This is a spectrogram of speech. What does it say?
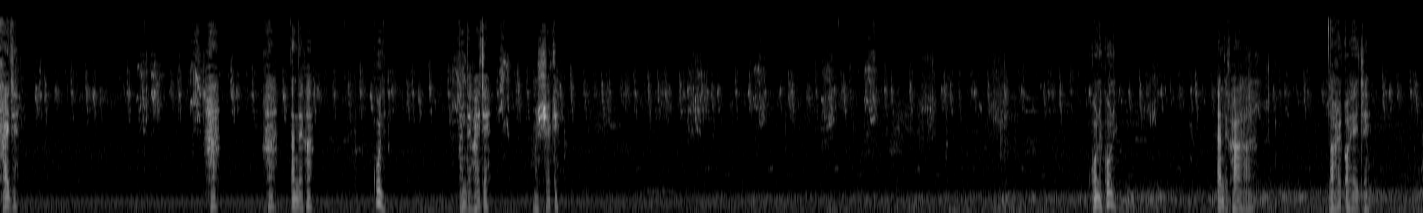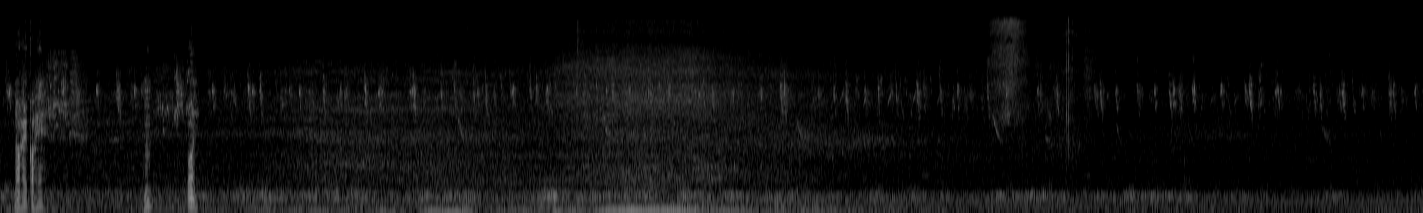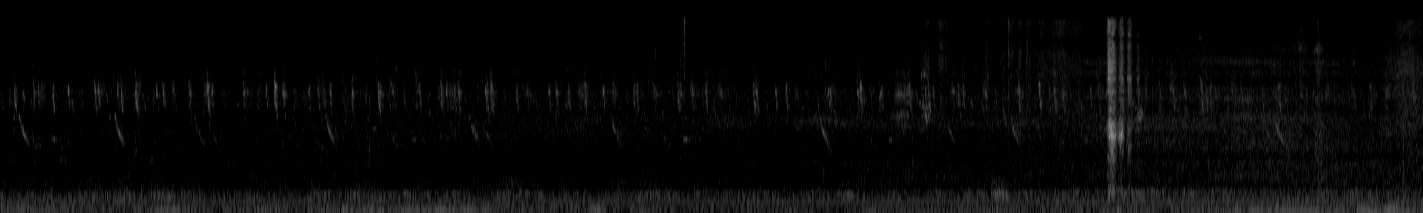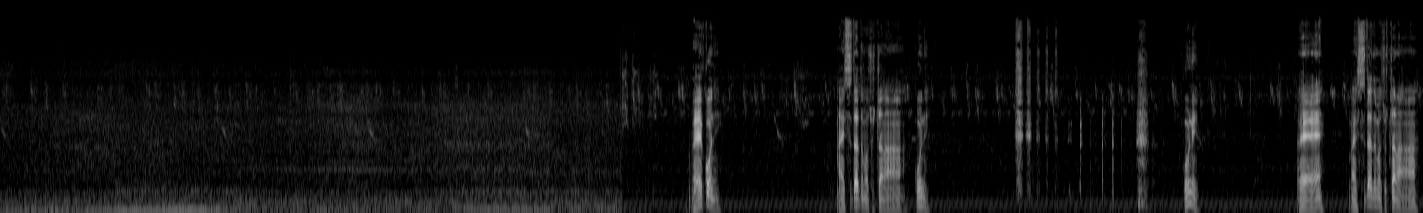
가 이제 가가딴 데가. 꼬니 딴데 가 이제. 뭐 새끼. 꼬니 꼬니. 딴 데 가. 너 할 거 해 이제. 너 할 거 해. 응? 꼬니 왜 꼬니? 많이 쓰다듬어 줬잖아. 꼬니. 꼬니. 왜? 많이 쓰다듬어 줬잖아.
